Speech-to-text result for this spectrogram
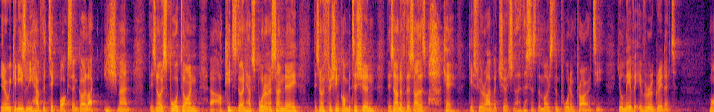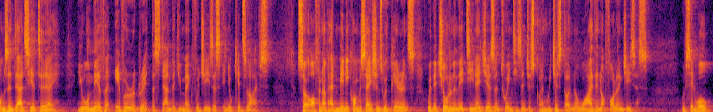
You know, we can easily have the tick box and go like, "Ish, man, there's no sport on. Uh, our kids don't have sport on a Sunday. There's no fishing competition. There's none of this, none of this. Oh, okay, guess we arrive at church. No, this is the most important priority. You'll never ever regret it. Moms and dads here today, you will never ever regret the stand that you make for Jesus in your kids' lives. So often I've had many conversations with parents with their children in their teenage years and 20s and just going, we just don't know why they're not following Jesus. We've said, well,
